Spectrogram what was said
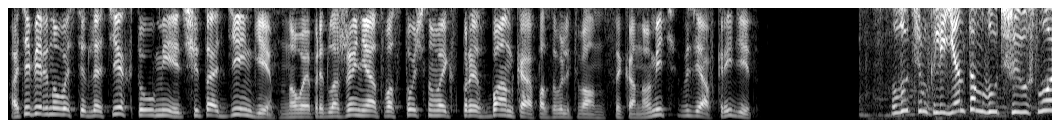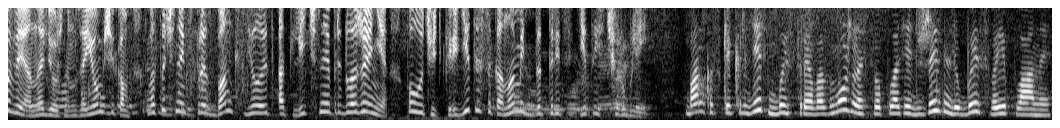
А теперь новости для тех, кто умеет считать деньги. Новое предложение от Восточного экспресс-банка позволит вам сэкономить, взяв кредит. Лучшим клиентам лучшие условия. Надежным заемщикам Восточный экспресс-банк делает отличное предложение – получить кредит и сэкономить до 30 тысяч рублей. Банковский кредит – быстрая возможность воплотить в жизнь любые свои планы.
